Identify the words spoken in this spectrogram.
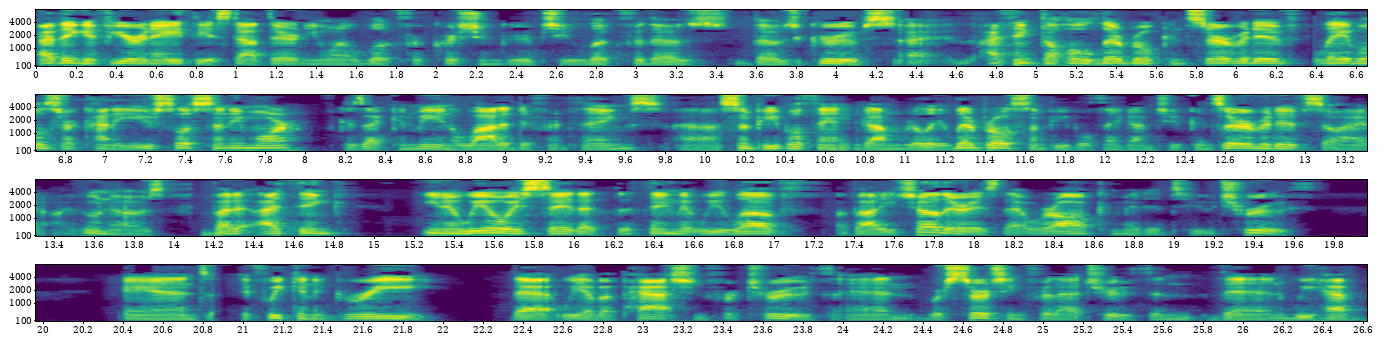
I think if you're an atheist out there and you want to look for Christian groups, you look for those those groups. I, I think the whole liberal conservative labels are kind of useless anymore because that can mean a lot of different things. Uh, some people think I'm really liberal, some people think I'm too conservative, so I, who knows? But I think you know, we always say that the thing that we love about each other is that we're all committed to truth. And if we can agree that we have a passion for truth and we're searching for that truth, and then we have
